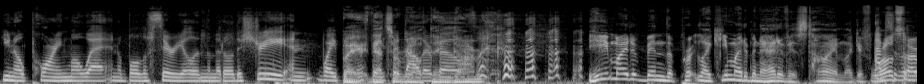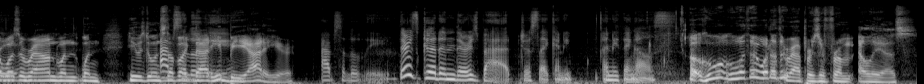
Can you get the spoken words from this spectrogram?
you know pouring Moet in a bowl of cereal in the middle of the street and wiping your face with dollar thing, bills. He might have been the per- like he might have been ahead of his time. Like if World Star was around when when he was doing stuff like that, he'd be out of here. Absolutely, there's good and there's bad, just like any anything else. Uh, who who other what other rappers are from LES?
